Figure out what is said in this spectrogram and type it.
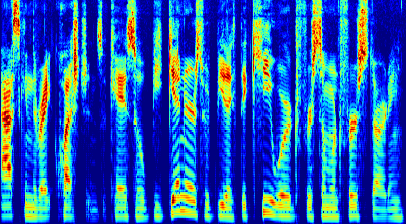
asking the right questions. Okay. So beginners would be like the keyword for someone first starting.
